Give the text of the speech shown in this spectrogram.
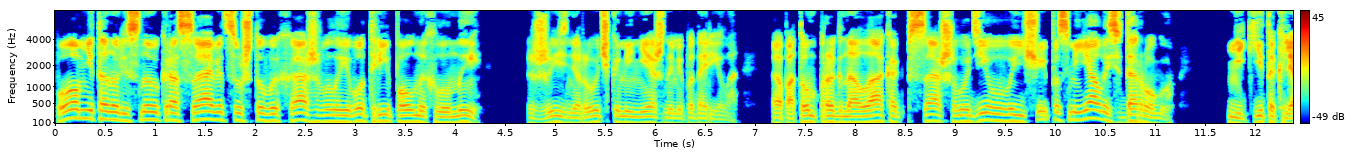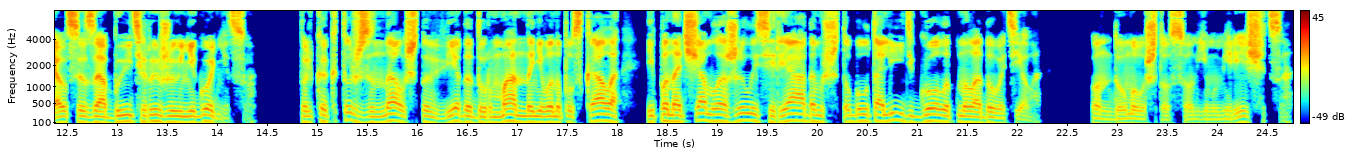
Помнит оно лесную красавицу, что выхаживала его три полных луны. Жизнь ручками нежными подарила, а потом прогнала, как пса шелудивого, еще и посмеялась в дорогу. Никита клялся забыть рыжую негодницу. Только кто ж знал, что Веда дурман на него напускала и по ночам ложилась рядом, чтобы утолить голод молодого тела. Он думал, что сон ему мерещится,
